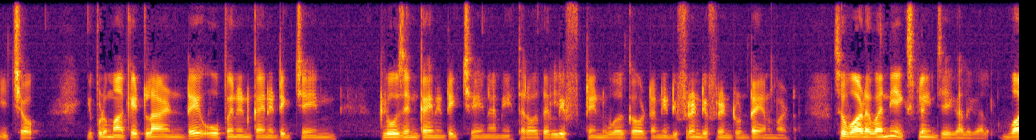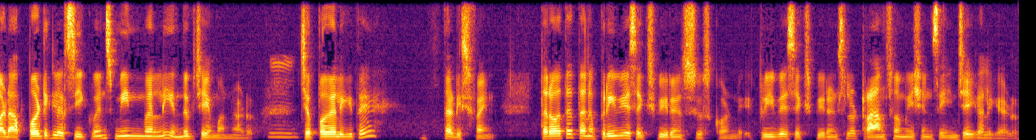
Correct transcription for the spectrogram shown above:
ఇచ్చావు? ఇప్పుడు మాకు ఎట్లా అంటే open and kinetic chain close and kinetic chain అని తర్వాత లిఫ్ట్ అండ్ వర్కౌట్ అని డిఫరెంట్ డిఫరెంట్ ఉంటాయి అన్నమాట సో వాడు అవన్నీ ఎక్స్ప్లెయిన్ చేయగలగాలి. వాడు ఆ పర్టికులర్ సీక్వెన్స్ మిమ్మల్ని ఎందుకు చేయమన్నాడు? చెప్పగలిగితే దట్ ఈస్ ఫైన్ తర్వాత తన ప్రీవియస్ ఎక్స్పీరియన్స్ చూసుకోండి. ప్రీవియస్ ఎక్స్పీరియన్స్లో ట్రాన్స్ఫర్మేషన్స్ ఏం చేయగలిగాడు?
